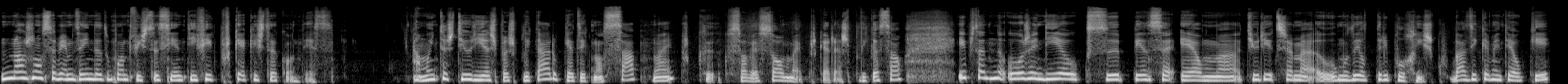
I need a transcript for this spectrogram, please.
nós não sabemos ainda do ponto de vista científico porque é que isto acontece. Há muitas teorias para explicar, o que quer dizer que não se sabe, não é? Porque se houver só uma é porque era a explicação. E, portanto, hoje em dia o que se pensa é uma teoria que se chama o modelo triplo risco. Basicamente é o quê?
